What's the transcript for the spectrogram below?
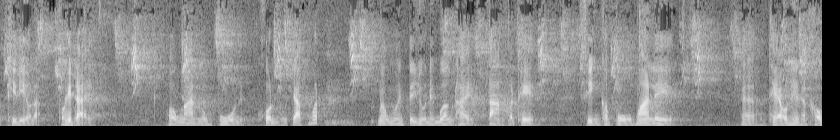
ททีเดียวละเพราะเหตุใดพองานหลวงปู่เนี่ยคนรู้จักมัดแม้ว่าจะอยู่ในเมืองไทยต่างประเทศ สิงคโปร์มาเลแถวนี้นะเขา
